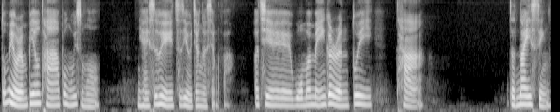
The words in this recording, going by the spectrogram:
都没有人不要他，不懂为什么。你还是会一直有这样的想法，而且我们每一个人对他的耐心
